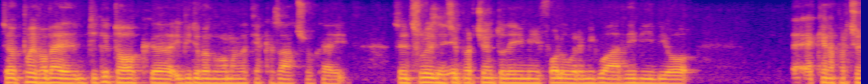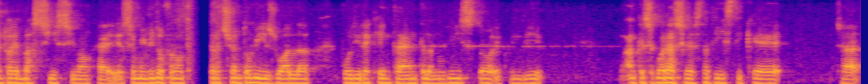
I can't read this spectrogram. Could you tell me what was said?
cioè, poi vabbè, in TikTok i video vengono mandati a casaccio, ok? Se solo il sì. 10% dei miei follower mi guarda i video, è che è una percentuale bassissima, ok? E se i miei video fanno 300 visual, vuol dire che in 30 l'hanno visto, e quindi anche se guardassi le statistiche, cioè,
